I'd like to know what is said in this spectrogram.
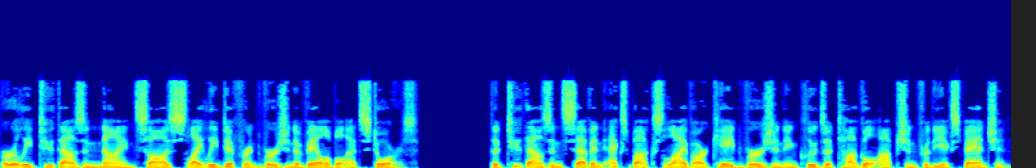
Early 2009 saw a slightly different version available at stores. The 2007 Xbox Live Arcade version includes a toggle option for the expansion.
